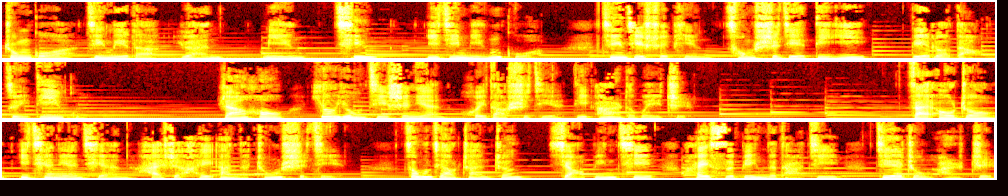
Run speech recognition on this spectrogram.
中国经历了元、明、清以及民国，经济水平从世界第一跌落到最低谷，然后又用几十年回到世界第二的位置。在欧洲，一千年前还是黑暗的中世纪。宗教战争、小冰期、黑死病的打击接踵而至，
